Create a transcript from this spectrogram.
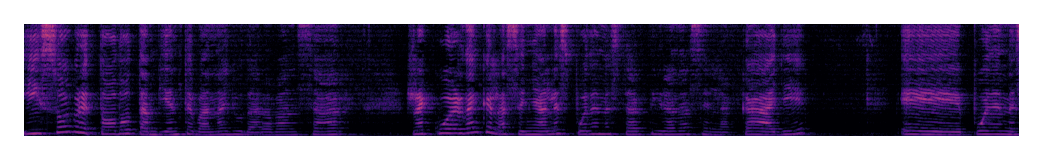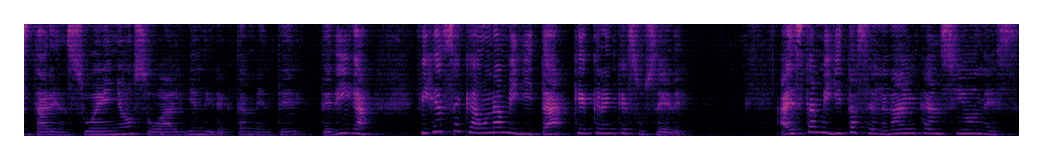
y sobre todo también te van a ayudar a avanzar. Recuerden que las señales pueden estar tiradas en la calle, eh, pueden estar en sueños o alguien directamente te diga. Fíjense que a una amiguita, ¿qué creen que sucede? A esta amiguita se le dan canciones.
